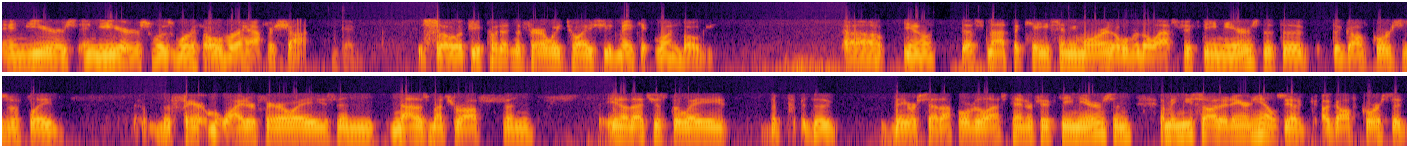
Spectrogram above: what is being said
and years and years was worth over a half a shot. okay? So if you put it in the fairway twice, you'd make it one bogey. Uh, you know that's not the case anymore. Over the last 15 years, that the the golf courses have played the fair wider fairways and not as much rough, and you know that's just the way the the they were set up over the last 10 or 15 years. And I mean, you saw it at Erin Hills. You had a golf course that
